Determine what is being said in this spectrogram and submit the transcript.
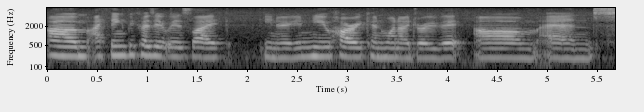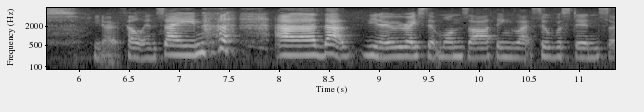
Um, I think because it was like, you know, a new Huracan when I drove it, um, and you know, it felt insane. uh, that you know, we raced at Monza, things like Silverstone, so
